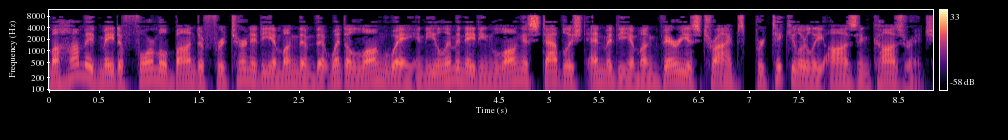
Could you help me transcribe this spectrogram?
Muhammad made a formal bond of fraternity among them that went a long way in eliminating long-established enmity among various tribes, particularly Aus and Khazraj.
